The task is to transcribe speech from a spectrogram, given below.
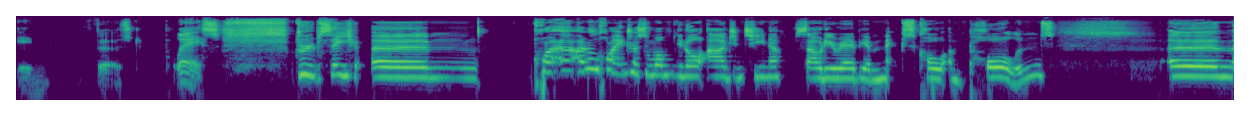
in first place. Group C, um, quite another quite interesting one. You know, Argentina, Saudi Arabia, Mexico, and Poland. Um,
